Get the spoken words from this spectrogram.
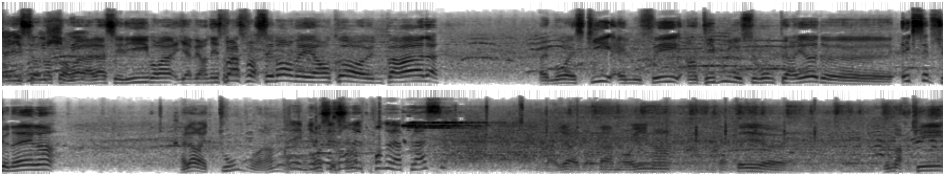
Alison encore, voilà, là c'est libre. Il y avait un espace forcément, mais encore une parade. Moreski, elle nous fait un début de seconde période euh, exceptionnel. Elle arrête tout, voilà. Elle est bien présente, elle prend de la place. Derrière, Eduarda Amorim tenter euh, de marquer,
